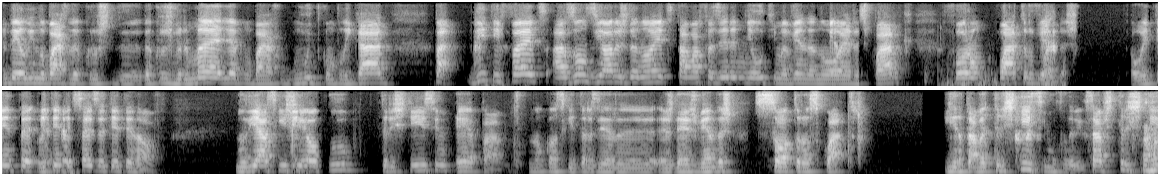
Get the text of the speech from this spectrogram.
andei ali no bairro da Cruz, de, da Cruz Vermelha, um bairro muito complicado Pá, dito e feito, às 11 horas da noite estava a fazer a minha última venda no Oeiras Park. Foram 4 vendas. 80, 86, 89. No dia a seguir cheguei ao clube, tristíssimo. Epá, não consegui trazer uh, as 10 vendas, só trouxe 4. E eu estava tristíssimo, Rodrigo, sabes? Tristíssimo.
